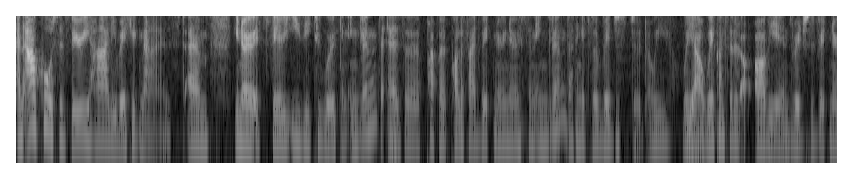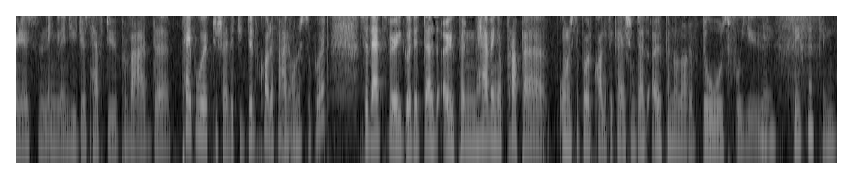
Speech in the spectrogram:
And our course is very highly recognized. Um, you know, it's very easy to work in England as a proper qualified veterinary nurse in England. I think it's a registered, are we, we are, we're considered RVNs, registered veterinary nurses in England. You just have to provide the paperwork to show that you did qualify in Onderstepoort. So that's very good. It does open, having a proper Onderstepoort qualification does open a lot of doors for you Yes, definitely.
